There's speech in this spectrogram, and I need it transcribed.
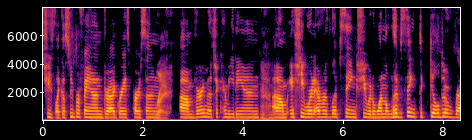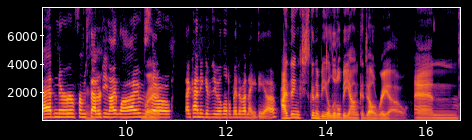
she's like a super fan, drag race person. Right. Um, very much a comedian. Mhm. Um, if she were to ever lip sync, she would want to lip sync to Gilda Radner from Saturday Night Live. Mm. Right. So that kind of gives you a little bit of an idea. I think she's going to be a little Bianca Del Rio, and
